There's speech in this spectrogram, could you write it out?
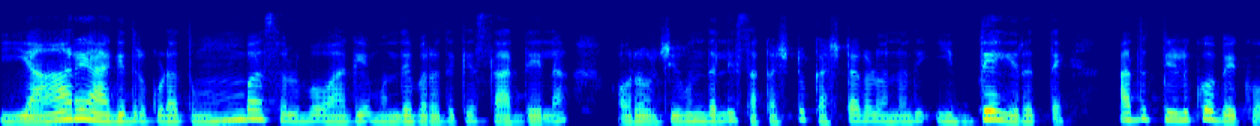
ಯಾರೇ ಆಗಿದ್ರು ಕೂಡ ತುಂಬಾ ಸುಲಭವಾಗಿ ಮುಂದೆ ಬರೋದಕ್ಕೆ ಸಾಧ್ಯ ಇಲ್ಲ. ಅವ್ರವ್ರ ಜೀವನದಲ್ಲಿ ಸಾಕಷ್ಟು ಕಷ್ಟಗಳು ಅನ್ನೋದು ಇದ್ದೇ ಇರುತ್ತೆ. ಅದು ತಿಳ್ಕೋಬೇಕು.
